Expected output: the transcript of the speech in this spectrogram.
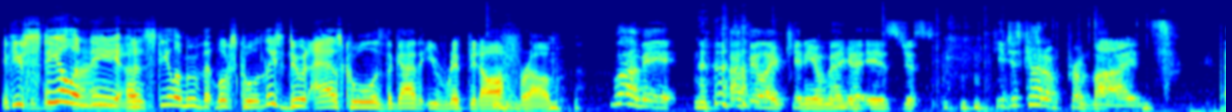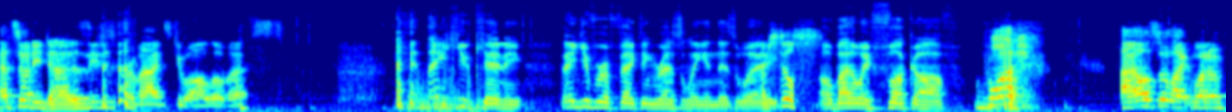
If you It's steal a high knee, knee. uh, steal a move that looks cool, at least do it as cool as the guy that you ripped it off from. Well, I mean, I feel like Kenny Omega is just he just kind of provides. That's what he does. He just provides to all of us. Thank you, Kenny. Thank you for affecting wrestling in this way. I'm still. s- Oh, by the way, fuck off. What? I also like one of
